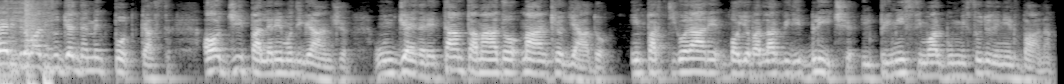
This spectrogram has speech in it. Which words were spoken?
Ben ritrovati su Gentleman Podcast. Oggi parleremo di grunge, un genere tanto amato ma anche odiato. In particolare voglio parlarvi di Bleach, il primissimo album in studio di Nirvana.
